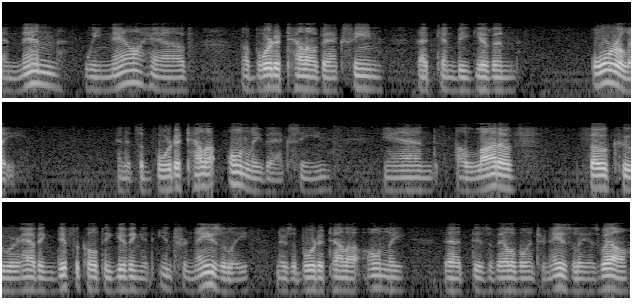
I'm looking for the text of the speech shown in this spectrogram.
And then we now have a Bordetella vaccine that can be given orally. And it's a Bordetella only vaccine. And a lot of folk who are having difficulty giving it intranasally, there's a Bordetella only that is available intranasally as well,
